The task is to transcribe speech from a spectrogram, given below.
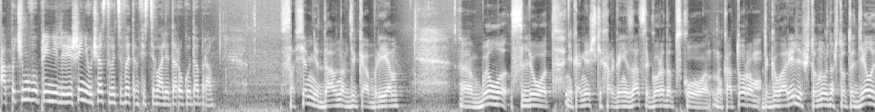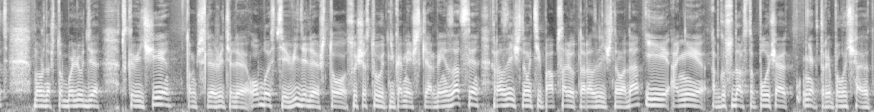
А почему вы приняли решение участвовать в этом фестивале «Дорогу добра»? Совсем недавно, в декабре, был слет некоммерческих организаций города Пскова, на котором договорились, что нужно что-то делать, нужно, чтобы люди, псковичи, в том числе жители области, видели, что существуют некоммерческие организации различного типа, абсолютно различного, да, и они от государства получают, некоторые получают,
